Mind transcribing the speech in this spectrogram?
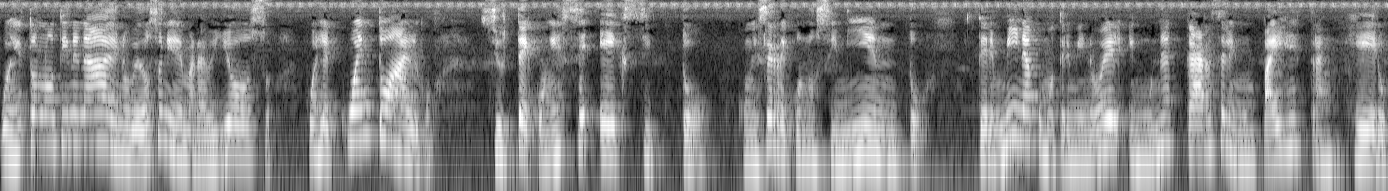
Pues esto no tiene nada de novedoso ni de maravilloso. Pues le cuento algo. Si usted con ese éxito, con ese reconocimiento, termina como terminó él en una cárcel en un país extranjero,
